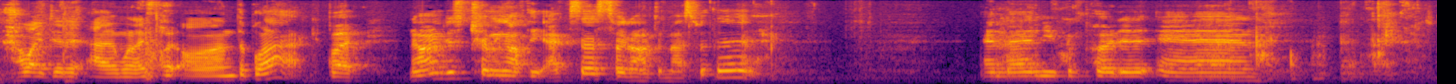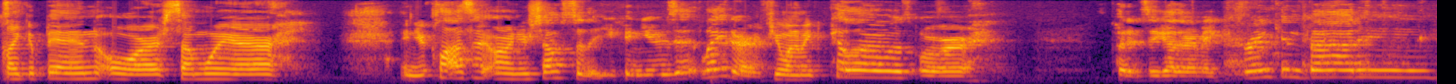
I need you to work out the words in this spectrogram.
how I did it uh, when I put on the black. But now I'm just trimming off the excess so I don't have to mess with it. And then you can put it in like a bin or somewhere in your closet or on your shelf so that you can use it later if you want to make pillows or put it together and make drinking. Oh,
